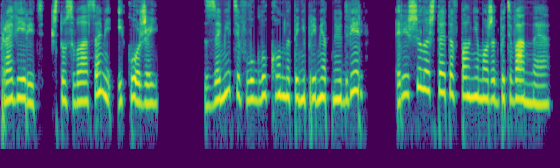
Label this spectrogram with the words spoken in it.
Проверить, что с волосами и кожей. Заметив в углу комнаты неприметную дверь, решила, что это вполне может быть ванная.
